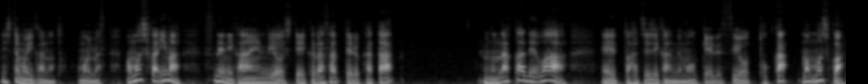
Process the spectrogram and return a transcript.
にしてもいいかなと思います。まあ、もしくは今、すでに会員利用してくださってる方の中では、えっと、8時間でも OK ですよとか、まあ、もしくは、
